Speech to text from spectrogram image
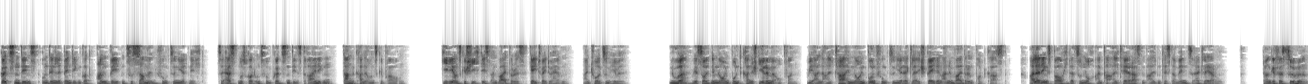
Götzendienst und den lebendigen Gott anbeten zusammen funktioniert nicht. Zuerst muss Gott uns vom Götzendienst reinigen, dann kann er uns gebrauchen. Gideons Geschichte ist ein weiteres Gateway to Heaven, ein Tor zum Himmel. Nur, wir sollten im neuen Bund keine Stiere mehr opfern. Wie ein Altar im neuen Bund funktioniert, erkläre ich später in einem weiteren Podcast. Allerdings brauche ich dazu noch ein paar Altäre aus dem Alten Testament zur Erklärung. Danke fürs Zuhören.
